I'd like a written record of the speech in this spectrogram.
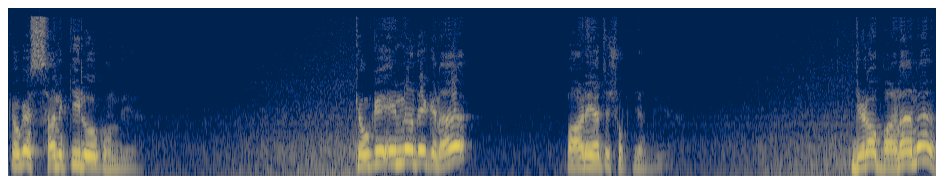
ਕਿਉਂਕਿ ਸਨਕੀ ਲੋਕ ਹੁੰਦੇ ਆ। ਕਿਉਂਕਿ ਇਹਨਾਂ ਦੇ ਗੁਨਾਹ ਬਾਣਿਆਂ 'ਚ ਛੁਪ ਜਾਂਦੇ ਆ ਜਿਹੜਾ ਉਹ ਬਾਣਾ ਨਾ,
